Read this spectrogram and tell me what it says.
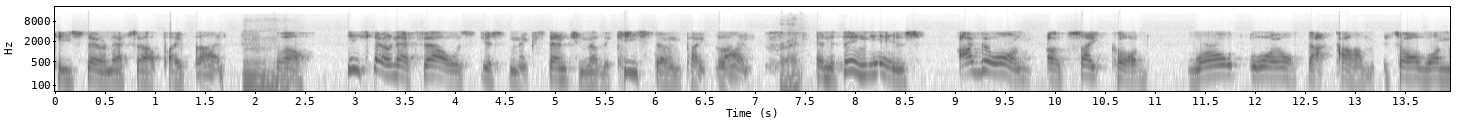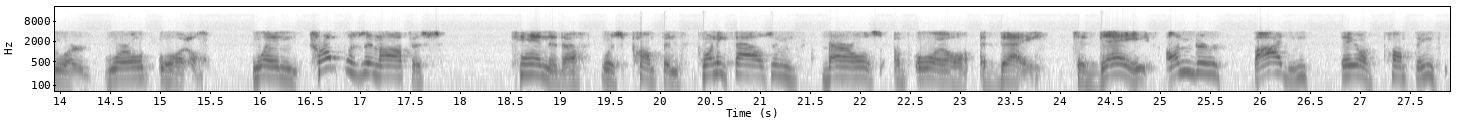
Keystone XL pipeline. Mm-hmm. Well, Keystone XL was just an extension of the Keystone pipeline. Right. And the thing is, I go on a site called worldoil.com. It's all one word, World Oil. When Trump was in office, Canada was pumping 20,000 barrels of oil a day. Today, under Biden, they are pumping,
